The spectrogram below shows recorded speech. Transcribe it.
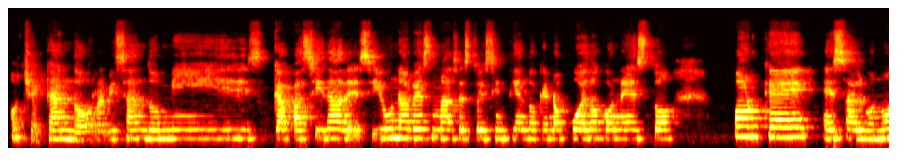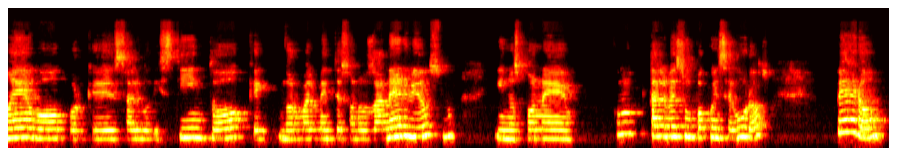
o checando o revisando mis capacidades y una vez más estoy sintiendo que no puedo con esto porque es algo nuevo, porque es algo distinto, que normalmente eso nos da nervios y nos pone tal vez un poco inseguros, pero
